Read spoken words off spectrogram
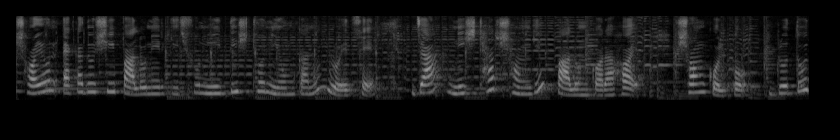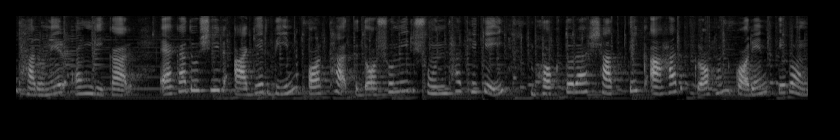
শয়ন একাদশী পালনের কিছু নির্দিষ্ট নিয়মকানুন রয়েছে, যা নিষ্ঠার সঙ্গে পালন করা হয়। সংকল্প, ব্রত ধারণের অঙ্গীকার, একাদশীর আগের দিন অর্থাৎ দশমীর সন্ধ্যা থেকেই ভক্তরা সাত্ত্বিক আহার গ্রহণ করেন এবং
